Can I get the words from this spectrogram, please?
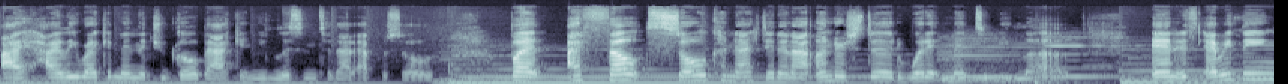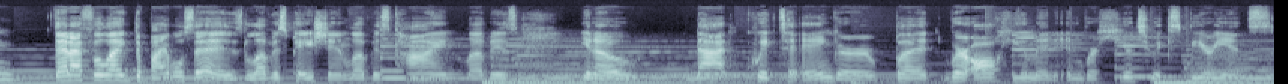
I highly recommend that you go back and you listen to that episode. But I felt so connected and I understood what it meant to be loved. And it's everything that I feel like the Bible says love is patient, love is kind, love is, you know, not quick to anger, but we're all human and we're here to experience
